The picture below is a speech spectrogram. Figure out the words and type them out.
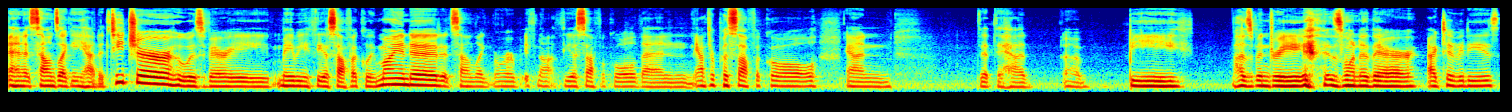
and it sounds like he had a teacher who was very maybe theosophically minded it sounded like or if not theosophical then anthroposophical and that they had a bee husbandry is one of their activities.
